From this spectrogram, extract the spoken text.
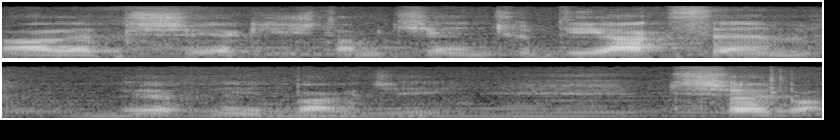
ale przy jakimś tam cięciu diaksem jak najbardziej trzeba.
